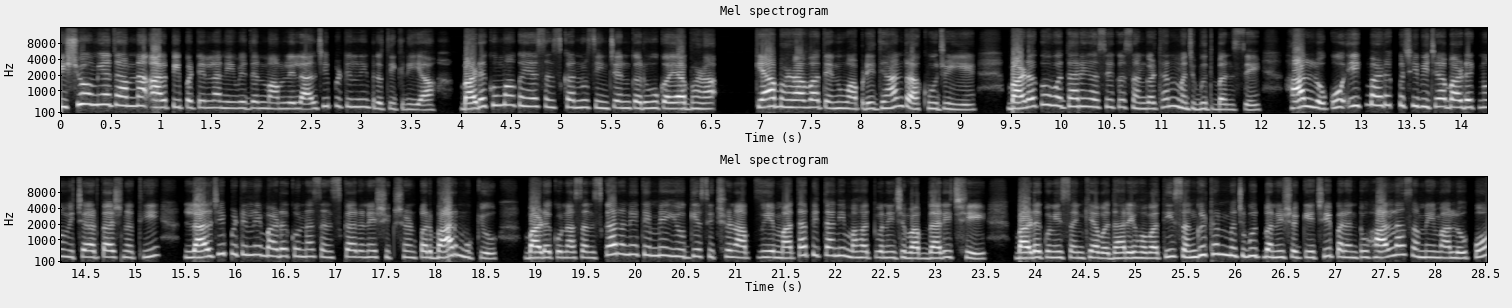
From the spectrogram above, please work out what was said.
વિશ્વ ઉમિયાધામના આરપી પટેલના નિવેદન મામલે લાલજી પટેલની પ્રતિક્રિયા. બાળકોમાં કયા સંસ્કારનું સિંચન કરવું, કયા ભણા ક્યાં ભણાવવા તેનું આપણે ધ્યાન રાખવું જોઈએ? બાળકો વધારે હશે તો સંગઠન મજબૂત બનશે. હાલ લોકો એક બાળક પછી બીજા બાળકનું વિચારતા જ નથી. લાલજી પટેલે બાળકોના સંસ્કાર અને શિક્ષણ પર ભાર મૂક્યો. બાળકોના સંસ્કાર અને તેમને યોગ્ય શિક્ષણ આપવું એ માતા પિતાની મહત્વની જવાબદારી છે. બાળકોની સંખ્યા વધારે હોવાથી સંગઠન મજબૂત બની શકે છે, પરંતુ હાલના સમયમાં લોકો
